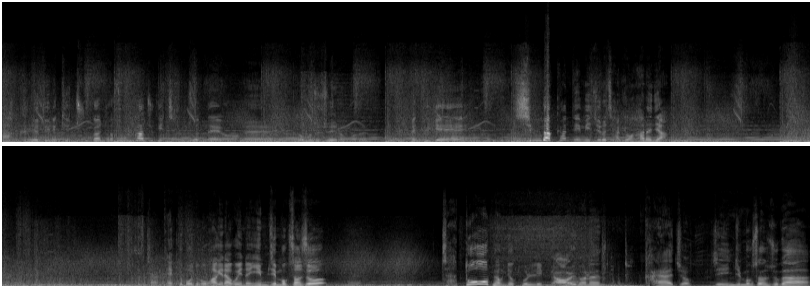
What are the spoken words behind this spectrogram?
아 그래도 이렇게 중간중간 손가죽이 참 좋네요. 네. 너무 좋죠 이런 거는. 근데 그게 심각한 데미지로 작용하느냐? 자 테크 모든 거 확인하고 있는 임진묵 선수. 자 또 병력 돌립니다. 아 이거는 가야죠. 이제 인진목 선수가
